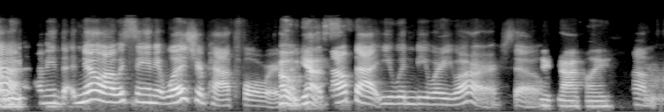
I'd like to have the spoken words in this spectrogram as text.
Yeah, I mean, no, I was saying it was your path forward. Oh, yes. Without that, you wouldn't be where you are. So exactly. Um,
